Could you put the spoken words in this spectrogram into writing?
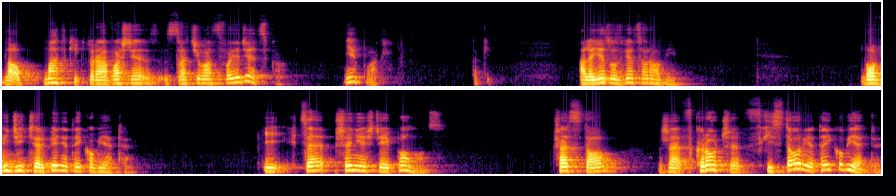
dla matki, która właśnie straciła swoje dziecko. Nie płacz. Ale Jezus wie, co robi, bo widzi cierpienie tej kobiety i chce przynieść jej pomoc. Przez to, że wkroczy w historię tej kobiety,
